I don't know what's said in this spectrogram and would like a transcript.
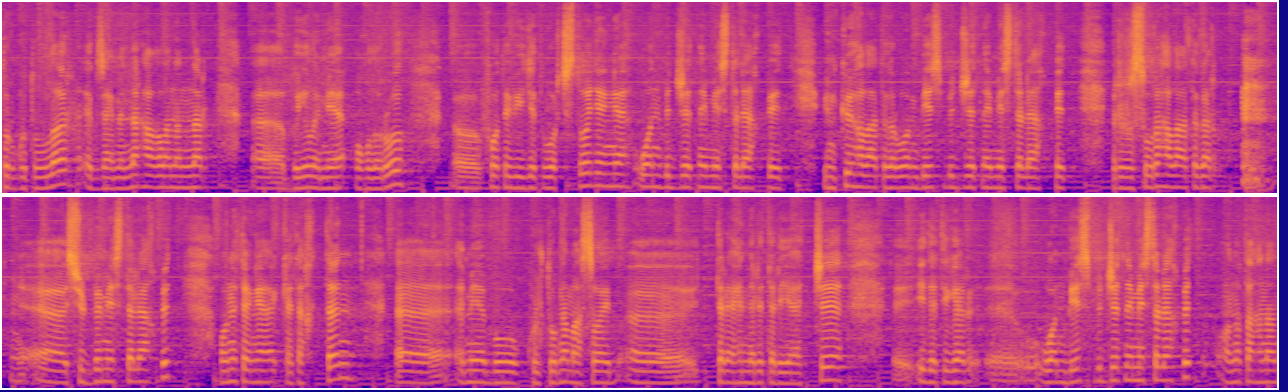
тургутуулар, экзаменнер хагалананнар быйыл эме оголору фото-видео творчество деңе 10 бюджетный местелек бит, үнкү халатыгар 15 бюджетный местелек бит, режиссура халатыгар сүрбе местелек бит. Оны теңе кетехтен эме бу культурна массовый терехенери териятчы идетигер 15 бюджетный местелек бит. Оны таханан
